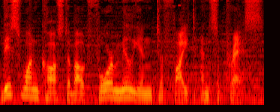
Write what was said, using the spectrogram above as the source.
This one cost about 4 million to fight and suppress.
